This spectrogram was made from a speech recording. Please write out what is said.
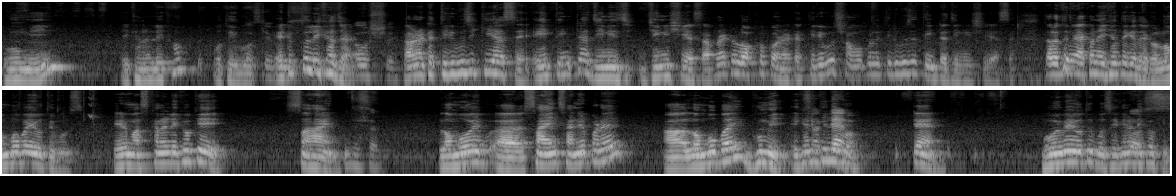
ভূমি এখানে লিখো অতিভুজ। এটুক তো লেখা যায় অবশ্যই। কারণ একটা ত্রিভুজে কি আছে? এই তিনটা জিনিস জিনিসই আছে। আপনারা একটু লক্ষ্য করেন একটা ত্রিভুজ সমকোণী ত্রিভুজে তিনটা জিনিসই আছে। তাহলে তুমি এখন এখান থেকে দেখো লম্ব বাই অতিভুজ। এর মাঝখানে লিখো কি? সাইন। সাইন সাইনের পরে আহ, লম্ব ভূমি। এখানে কি লিখো? টেন ভূমি বাই অতিভুজ এখানে লিখো কি?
